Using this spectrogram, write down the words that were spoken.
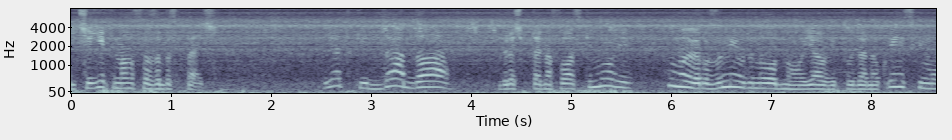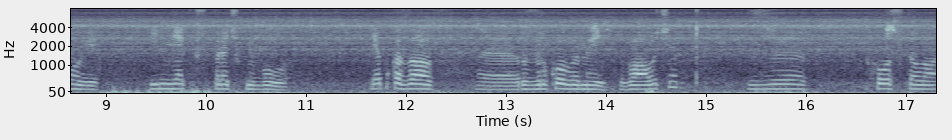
І чи є фінансове забезпечення? Я такий, да, да. До речі, питають на словацькій мові. Ну, ми розуміємо один одного, я відповідаю на українській мові і ніяких суперечок не було. Я показав е, роздрукований ваучер з хостела.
